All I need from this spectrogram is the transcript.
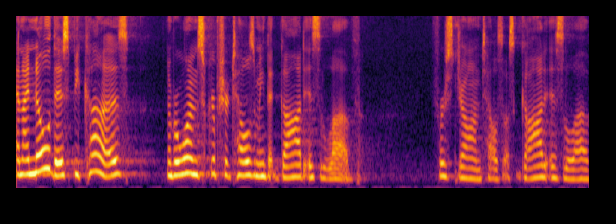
And I know this because Number one, scripture tells me that God is love. First John tells us God is love.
